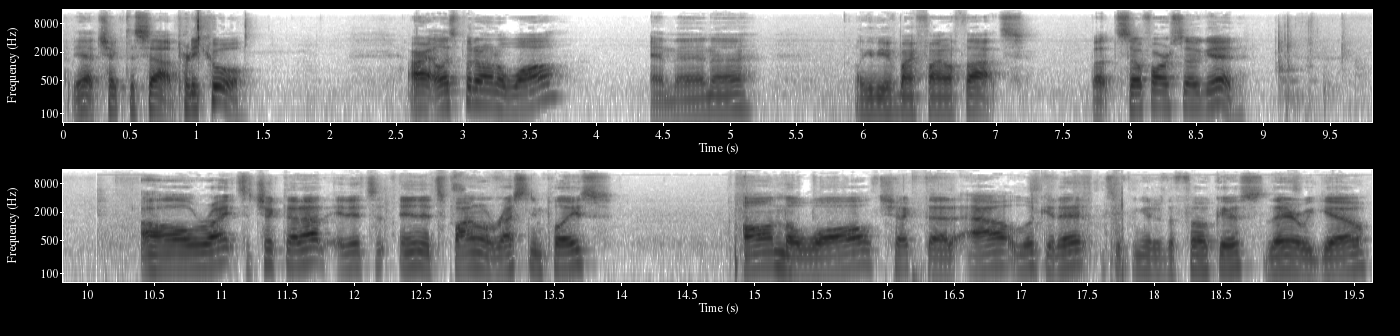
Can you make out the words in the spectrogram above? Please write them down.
But yeah, check this out. Pretty cool. All right, let's put it on a wall, and then uh, I'll give you my final thoughts. But so far, so good. All right, so check that out. It's in its final resting place on the wall. Check that out. Look at it. See if we can get it to focus. There we go.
